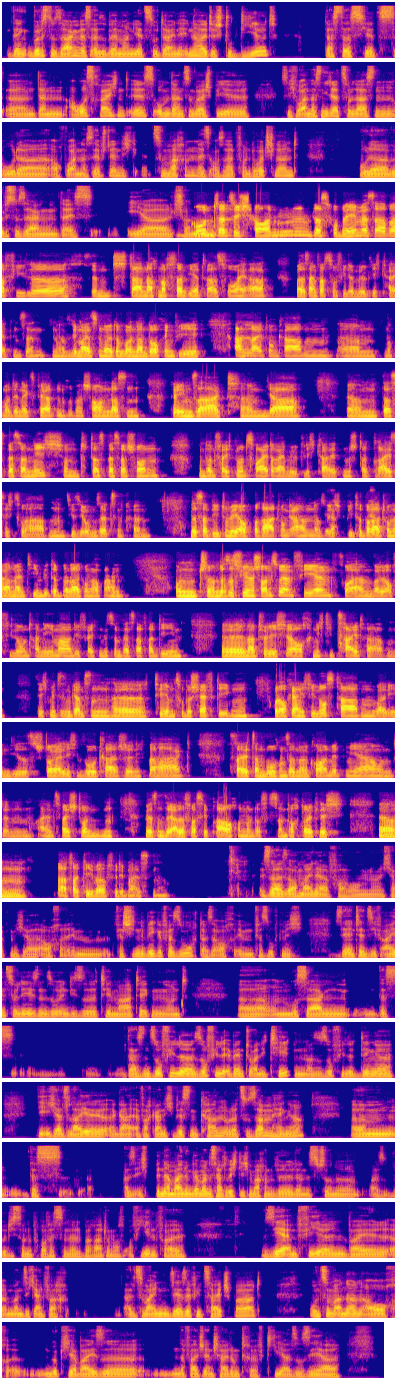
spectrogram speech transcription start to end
denk, würdest du sagen, dass also, wenn man jetzt so deine Inhalte studiert, dass das jetzt äh, dann ausreichend ist, um dann zum Beispiel sich woanders niederzulassen oder auch woanders selbstständig zu machen, als außerhalb von Deutschland? Oder würdest du sagen, da ist eher schon. Grundsätzlich schon. Das Problem ist aber, viele sind danach noch verwirrter als vorher, weil es einfach so viele Möglichkeiten sind. Also die meisten Leute wollen dann doch irgendwie Anleitung haben, ähm, nochmal den Experten drüber schauen lassen, der ihm sagt, ähm, ja, ähm, das besser nicht und das besser schon und dann vielleicht nur zwei, drei Möglichkeiten statt 30 zu haben, die sie umsetzen können. Und deshalb bieten wir auch Beratung an. Also ja. ich biete Beratung an, mein Team bietet Beratung auch an. Und ähm, das ist vielen schon zu empfehlen, vor allem weil auch viele Unternehmer, die vielleicht ein bisschen besser verdienen, äh, natürlich auch nicht die Zeit haben, sich mit diesen ganzen äh, Themen zu beschäftigen oder auch gar nicht die Lust haben, weil ihnen dieses steuerliche, bürokratische nicht behagt. Das heißt, dann buchen sie einen Call mit mir und in ein, zwei Stunden wissen sie alles, was sie brauchen und das ist dann doch deutlich ähm, attraktiver für die meisten. Ist also auch meine Erfahrung. Ne? Ich habe mich ja auch in verschiedene Wege versucht, also auch eben versucht, mich sehr intensiv einzulesen, so in diese Thematiken und, äh, und muss sagen, dass da sind so viele, so viele Eventualitäten, also so viele Dinge, die ich als Laie gar, einfach gar nicht wissen kann oder Zusammenhänge. Ähm, das, also ich bin der Meinung, wenn man es halt richtig machen will, dann ist so eine, also würde ich so eine professionelle Beratung auf, auf jeden Fall sehr empfehlen, weil äh, man sich einfach, also zum einen sehr, sehr viel Zeit spart und zum anderen auch äh, möglicherweise eine falsche Entscheidung trifft, die also sehr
